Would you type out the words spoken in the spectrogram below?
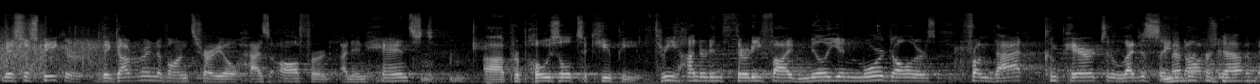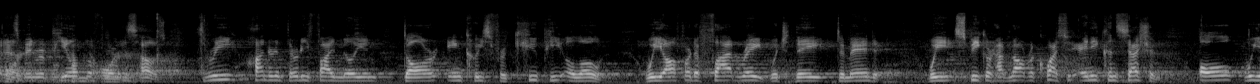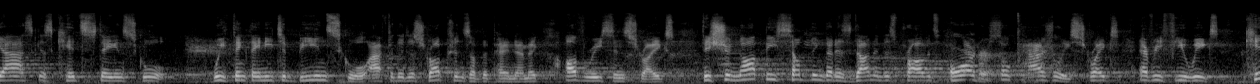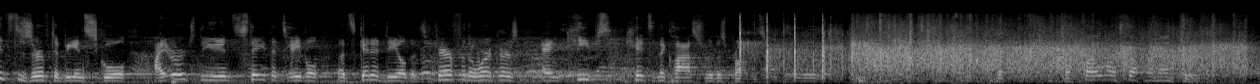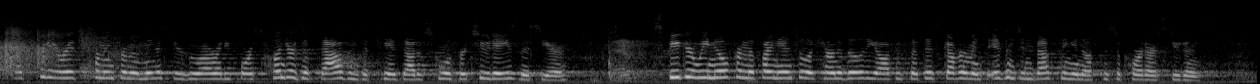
Mr. Speaker, the Government of Ontario has offered an enhanced uh, proposal to CUPE, 335 million more dollars from that compared to the legislative Member option that has been repealed before this House. $335 million increase for CUPE alone. We offered a flat rate, which they demanded. We, Speaker, have not requested any concession. All we ask is kids stay in school. We think they need to be in school after the disruptions of the pandemic, of recent strikes. This should not be something that is done in this province Order. ever so casually, strikes every few weeks. Kids deserve to be in school. I urge the union, to stay at the table. Let's get a deal that's fair for the workers and keeps kids in the classroom of this province. The final supplementary. That's pretty rich coming from a minister who already forced hundreds of thousands of kids out of school for two days this year. Speaker, we know from the Financial Accountability Office that this government isn't investing enough to support our students.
